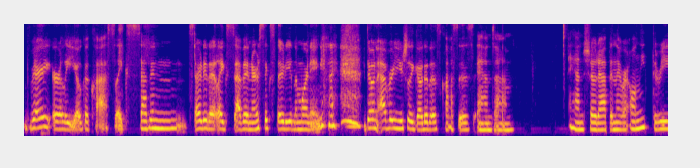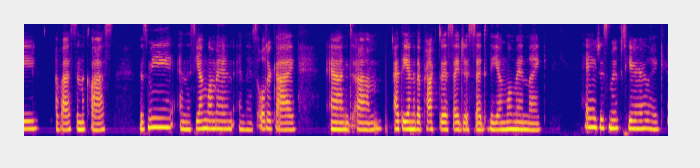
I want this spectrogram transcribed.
very early yoga class like seven started at like seven or six thirty in the morning. Don't ever usually go to those classes. And um and showed up and there were only three of us in the class. It was me and this young woman and this older guy. And um at the end of the practice i just said to the young woman like hey, I just moved here, like,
